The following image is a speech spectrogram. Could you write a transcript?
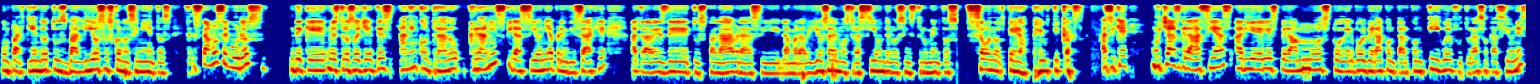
compartiendo tus valiosos conocimientos. Estamos seguros de que nuestros oyentes han encontrado gran inspiración y aprendizaje a través de tus palabras y la maravillosa demostración de los instrumentos sonoterapéuticos. Así que muchas gracias, Ariel. Esperamos poder volver a contar contigo en futuras ocasiones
